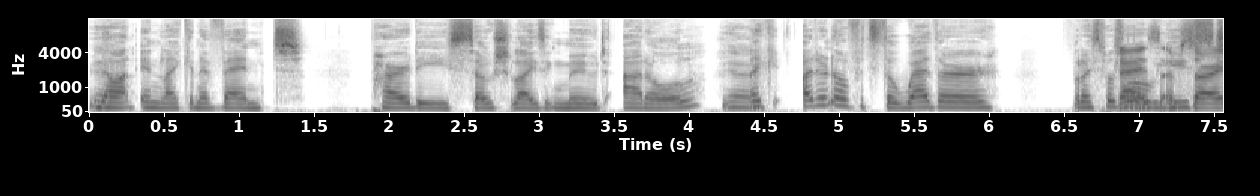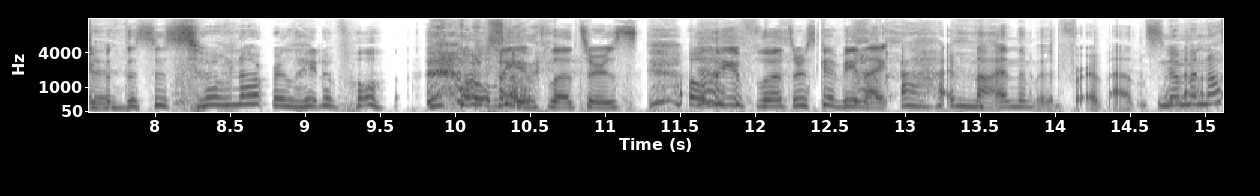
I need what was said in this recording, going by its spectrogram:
Yeah. not in like an event party socializing mood at all. Yeah. Like I don't know if it's the weather, But I suppose Guys, we're all I'm used sorry, to- but this is so not relatable. only influencers, only influencers can be like, ah, I'm not in the mood for events. No, you but not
